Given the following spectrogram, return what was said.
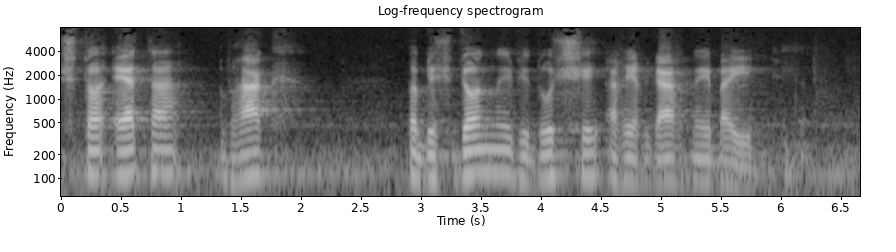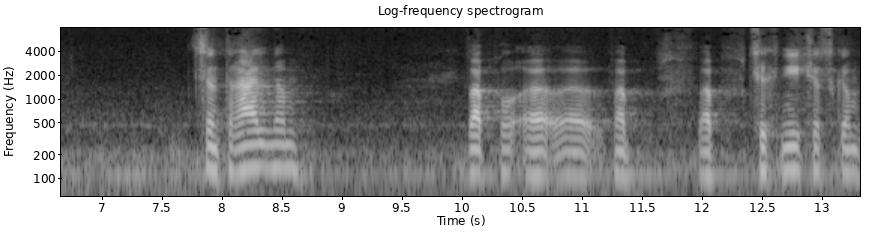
что это враг побежденный, ведущий арьергардные бои. Центральным э, э, в, техническом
